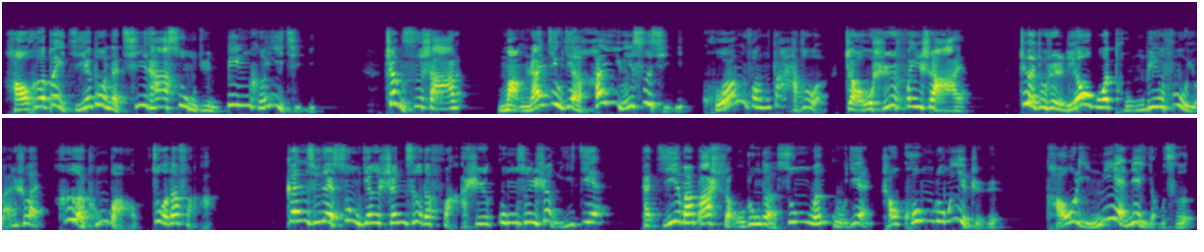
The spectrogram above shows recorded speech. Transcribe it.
好和被截断的其他宋军兵合一起。正厮杀呢，猛然就见黑云四起，狂风大作，走石飞沙呀！这就是辽国统兵副元帅贺崇宝做的法。跟随在宋江身侧的法师公孙胜一见。他急忙把手中的松纹古剑朝空中一指，口里念念有词：“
